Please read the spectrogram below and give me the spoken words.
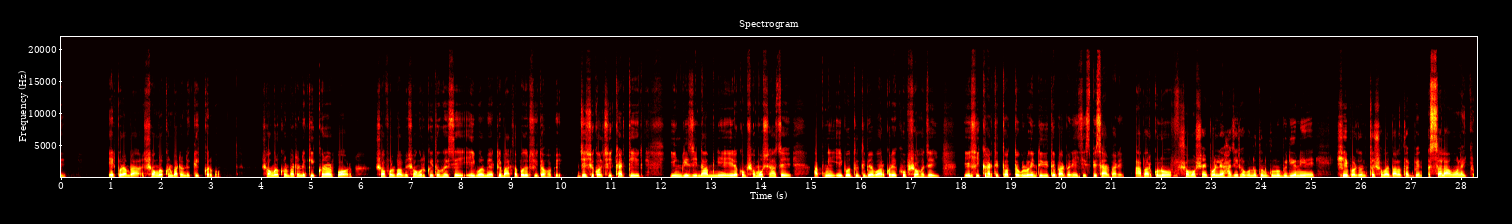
এরপর আমরা সংরক্ষণ বাটনে ক্লিক করব। সংরক্ষণ বাটনে ক্লিক করার পর সফলভাবে সংরক্ষিত হয়েছে এই মর্মে একটি বার্তা প্রদর্শিত হবে। যে সকল শিক্ষার্থীর ইংরেজি নাম নিয়ে এরকম সমস্যা আছে, আপনি এই পদ্ধতি ব্যবহার করে খুব সহজেই এই শিক্ষার্থীর তথ্যগুলো এন্ট্রি দিতে পারবেন এইচএসপি সার্ভারে আবার কোনো সমস্যায় পড়লে হাজির হব নতুন কোনো ভিডিও নিয়ে। সেই পর্যন্ত সবাই ভালো থাকবেন। আসসালামু আলাইকুম।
